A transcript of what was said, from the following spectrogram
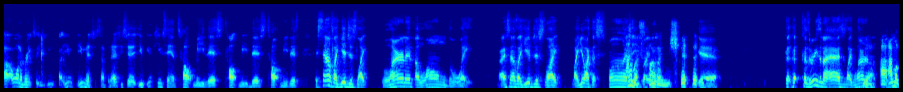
I, I want to bring so you, you you mentioned something else. You said you you keep saying taught me this, taught me this, taught me this. It sounds like you're just like learning along the way. Right? It sounds like you're just like like you're like a sponge. I'm a sponge. Like, yeah. Because the reason I ask is like learning. Yeah, I, am a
